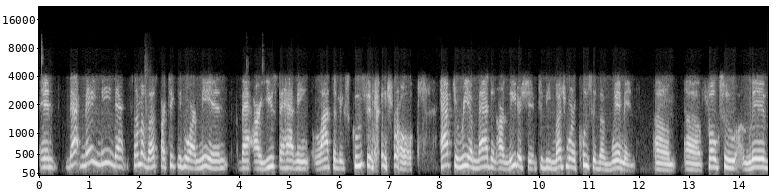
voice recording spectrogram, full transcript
And that may mean that some of us, particularly who are men that are used to having lots of exclusive control, have to reimagine our leadership to be much more inclusive of women, um, uh, folks who live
